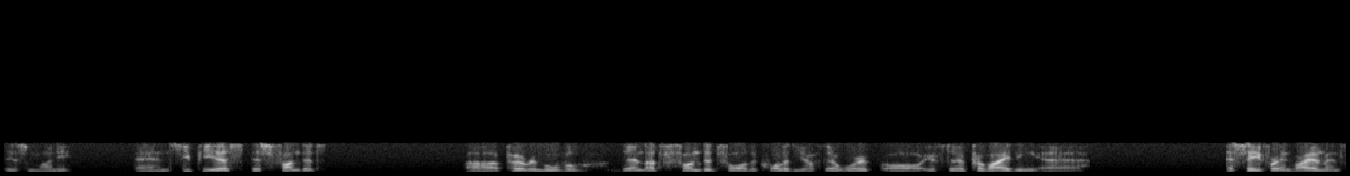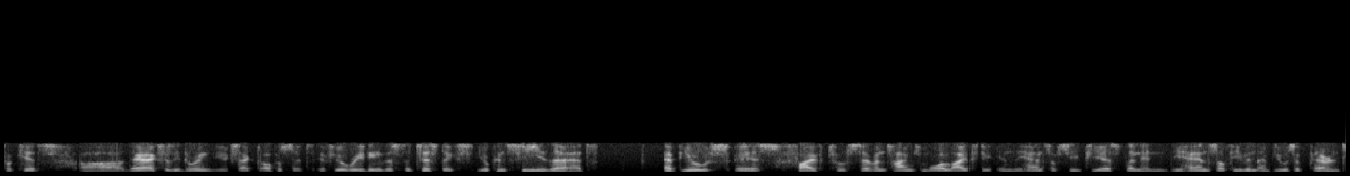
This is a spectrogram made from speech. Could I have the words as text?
is money, and CPS is funded uh, per removal. They're not funded for the quality of their work or if they're providing a a safer environment for kids, uh, they're actually doing the exact opposite. If you're reading the statistics, you can see that abuse is five to seven times more likely in the hands of CPS than in the hands of even abusive parents.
